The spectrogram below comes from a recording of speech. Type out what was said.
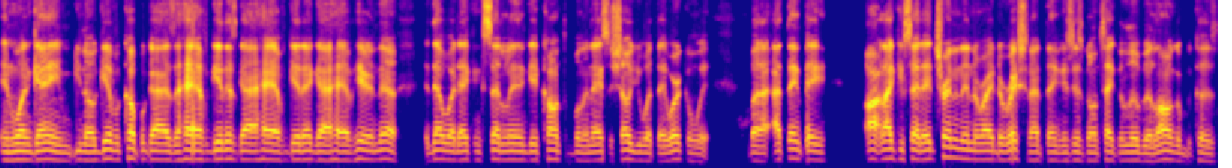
in one game, you know, give a couple guys a half, get this guy half, get that guy half here and there. That way they can settle in, get comfortable, and actually show you what they're working with. But I think they are, like you said, they're trending in the right direction. I think it's just gonna take a little bit longer because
